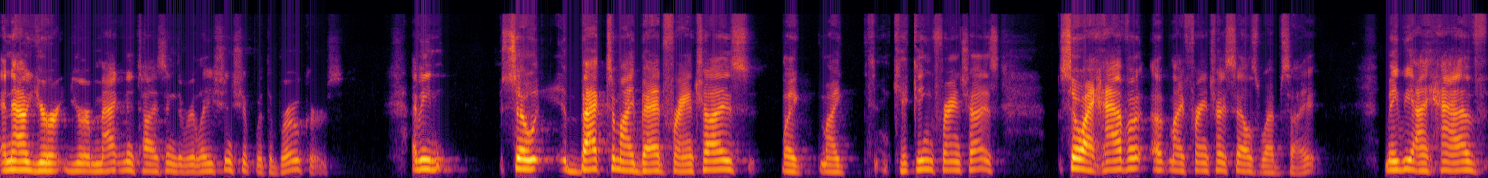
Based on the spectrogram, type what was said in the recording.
and now you're you're magnetizing the relationship with the brokers. I mean so eh, back to my bad franchise like my kicking franchise. So i have a, a, my franchise sales website. Maybe i have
